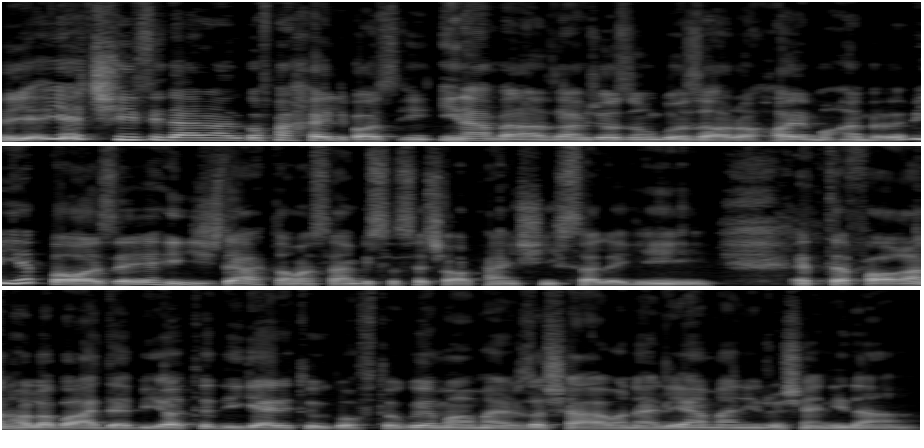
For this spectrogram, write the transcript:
یه،, یه چیزی در اومد گفت من خیلی باز این اینم به نظرم جز اون گزاره های مهمه. ببین یه بازه 18 تا مثلا 23 4 5 6 سالگی اتفاقا حالا با ادبیات دیگری تو گفتگوی محمد رضا شعبان علی هم من این رو شنیدم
